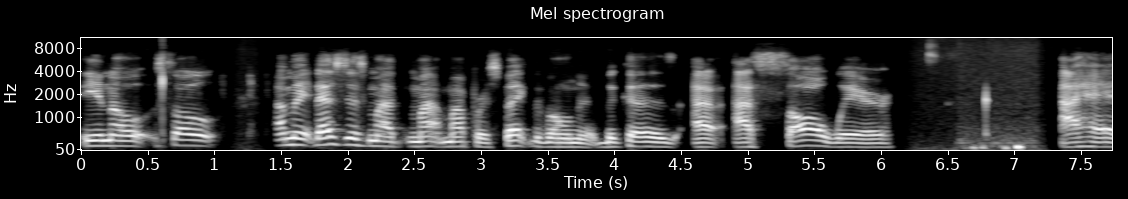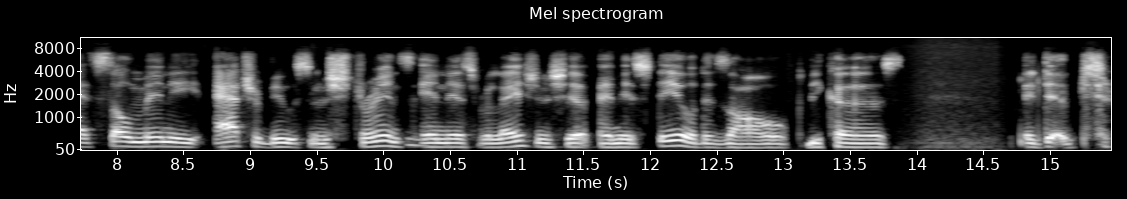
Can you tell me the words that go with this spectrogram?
You know so i mean that's just my my, my perspective on it because i i saw where i had so many attributes and strengths mm-hmm. in this relationship and it still dissolved because it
